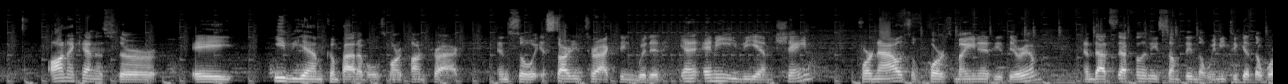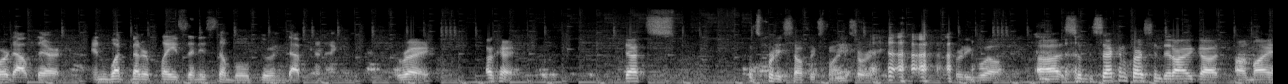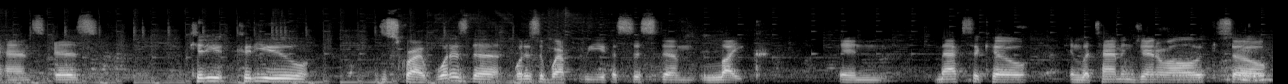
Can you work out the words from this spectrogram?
on a canister a EVM compatible smart contract, and so start interacting with it any EVM chain. For now, it's of course mainnet Ethereum, and that's definitely something that we need to get the word out there. And what better place than Istanbul during Devconnect? Right. Okay. That's that's pretty self-explanatory. pretty well. Uh, so the second question that I got on my hands is, could you could you describe what is the what is the Web3 ecosystem like in Mexico, in Latam in general? So.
